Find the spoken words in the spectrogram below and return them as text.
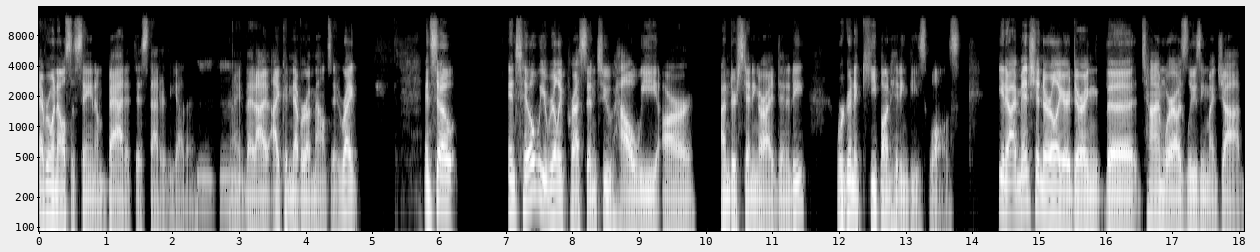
everyone else is saying I'm bad at this, that, or the other. Mm-hmm. Right. That I, I could never amount to it. Right. And so until we really press into how we are understanding our identity, we're going to keep on hitting these walls. you know, I mentioned earlier during the time where I was losing my job,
